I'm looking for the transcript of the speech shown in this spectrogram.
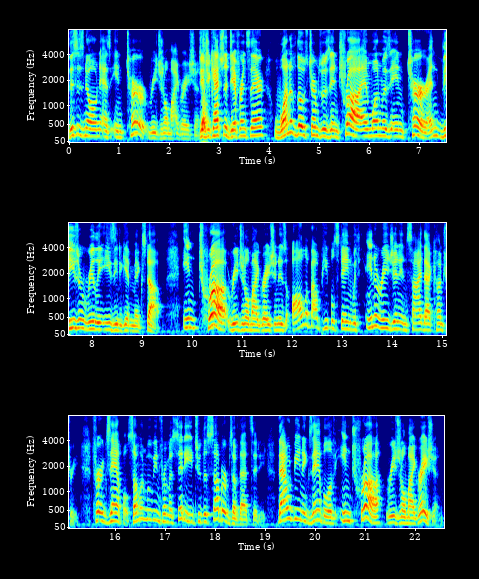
This is known as inter-regional migration. Did you catch the difference there? One of those terms was intra and one was inter, and these are really easy to get mixed up. Intra-regional migration is all about people staying within a region inside that country. For example, someone moving from a city to the suburbs of that city. That would be an example of intra-regional migration.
